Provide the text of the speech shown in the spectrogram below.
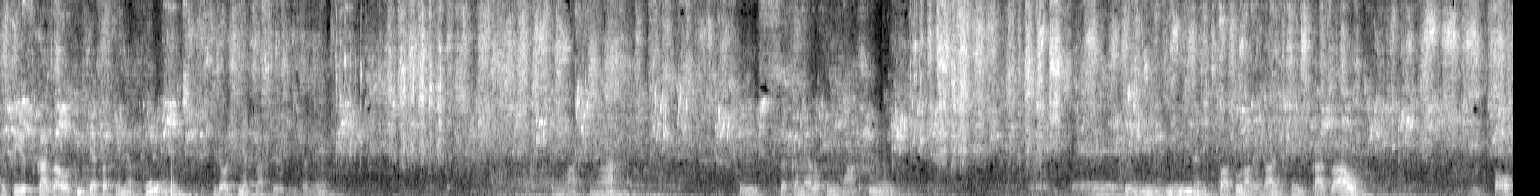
Aí tem esse casal aqui, que é essa fêmea curva, filhotinha que nasceu aqui também. Tem um machinho lá. Tem essa canela com um macho menina do fator, na verdade. Tem esse casal. Top.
